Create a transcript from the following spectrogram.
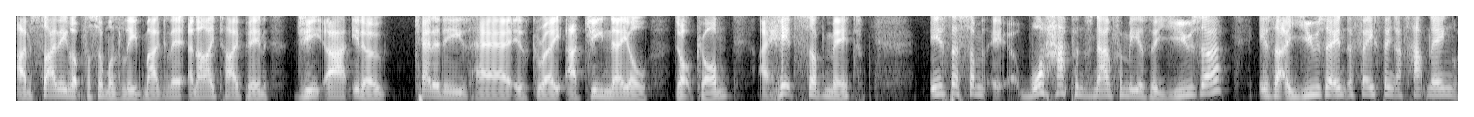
I'm signing up for someone's lead magnet, and I type in G, uh, you know, Kennedy's hair is great at gnail.com. I hit submit. Is there some what happens now for me as the user? Is that a user interface thing that's happening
